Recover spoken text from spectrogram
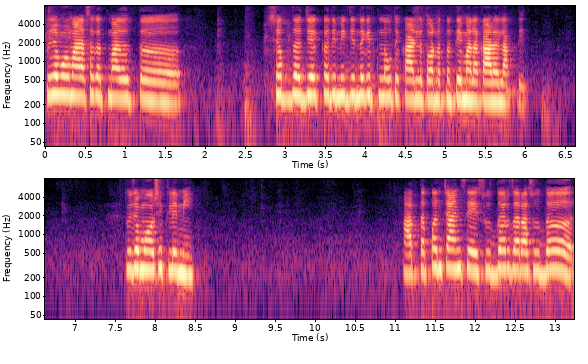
तुझ्यामुळं मला सगळं माझं शब्द जे कधी मी जिंदगीत नव्हते काढले तोंडातनं ते मला काढायला लागते तुझ्यामुळं शिकले मी. आता पण चान्स आहे. सुधर जरा सुधर.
